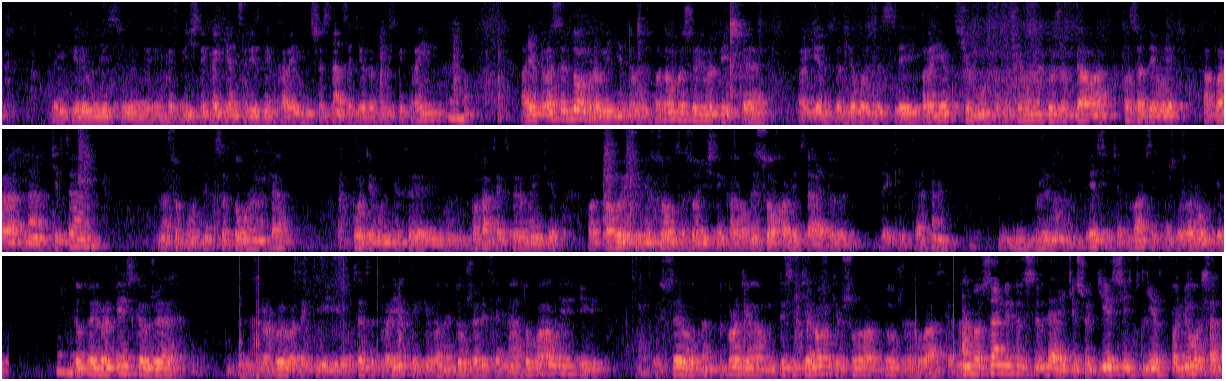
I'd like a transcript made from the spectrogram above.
е, керівництв е, космічних агентств різних країн, 16 європейських країн. А якраз це добре, мені дуже сподобалося, що європейське агентство взялося за цей проєкт. Чому? Тому що вони дуже вдало посадили апарат на Титан, на супутник Сатурна. Так? Потім у них е, багато експериментів от по вивченню сонця, сонячної корони, Сохо літає вже декілька, вже 10, а 20, можливо, років. Тобто європейська вже зробила такий оце це проєкт, який вони дуже ретельно готували і все от на- протягом 10 років йшло дуже гладко. Ну самі представляєте, що 10 лет польота,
